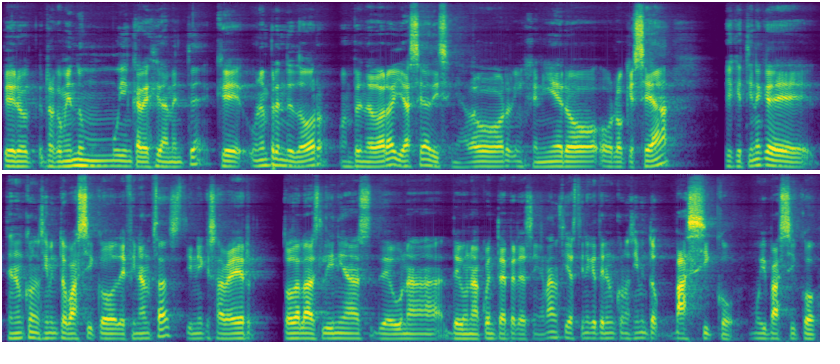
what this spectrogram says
pero recomiendo muy encarecidamente que un emprendedor o emprendedora, ya sea diseñador, ingeniero o lo que sea, que tiene que tener un conocimiento básico de finanzas, tiene que saber todas las líneas de una, de una cuenta de pérdidas y ganancias, tiene que tener un conocimiento básico, muy básico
